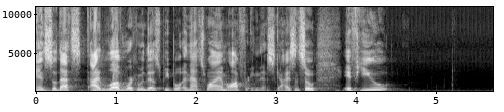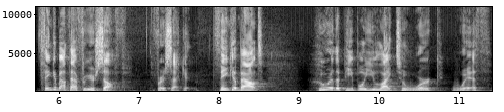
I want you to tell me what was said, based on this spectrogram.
And so that's I love working with those people and that's why I'm offering this, guys. And so if you think about that for yourself for a second. Think about who are the people you like to work with?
